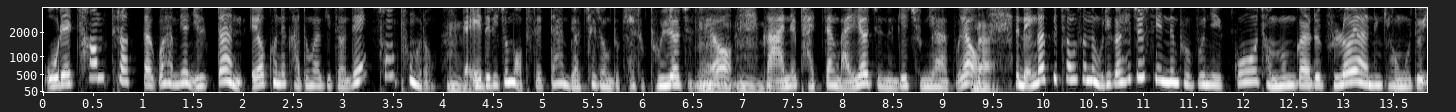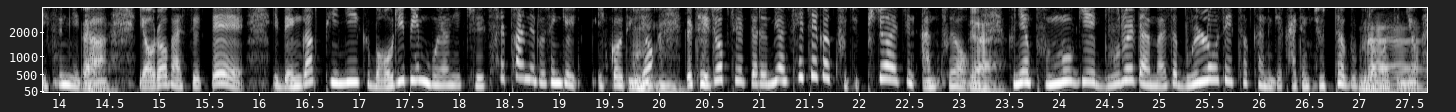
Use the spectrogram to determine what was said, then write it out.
올해 처음 틀었다고 하면 일단 에어컨을 가동하기 전에 송풍으로 그러니까 음. 애들이 좀 없을 때 한 며칠 정도 계속 돌려주세요. 음, 음. 그 안을 바짝 말려주는 게 중요하고요. 네. 냉각비 청소는 우리가 해줄 수 있는 부분이 있고 전문가를 불러야 하는 경우도 있습니다. 네. 열어봤을 때이 냉각핀이 그 머리빗 모양의 길 철판으로 생겨 있- 있거든요. 음, 음. 그러니까 제조업체에 따르면 세제가 굳이 필요하진 않고요. 예. 그냥 분무기에 물을 담아서 물로 세척하는 게 가장 좋다고 그러거든요. 네.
